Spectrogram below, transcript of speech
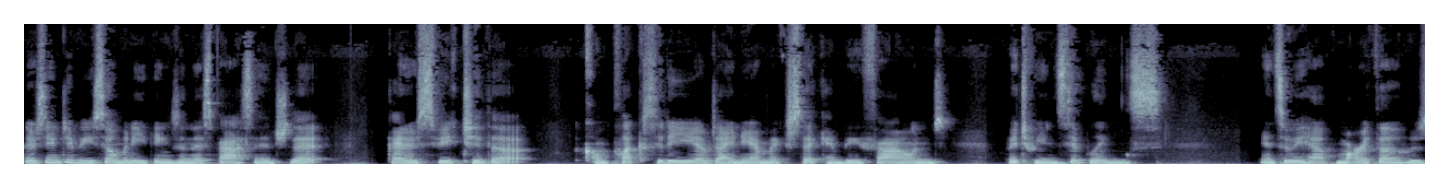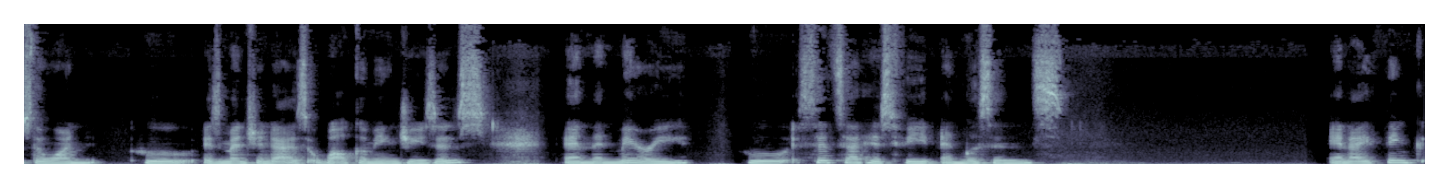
There seem to be so many things in this passage that kind of speak to the complexity of dynamics that can be found between siblings. And so we have Martha, who's the one who is mentioned as welcoming Jesus, and then Mary, who sits at his feet and listens. And I think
